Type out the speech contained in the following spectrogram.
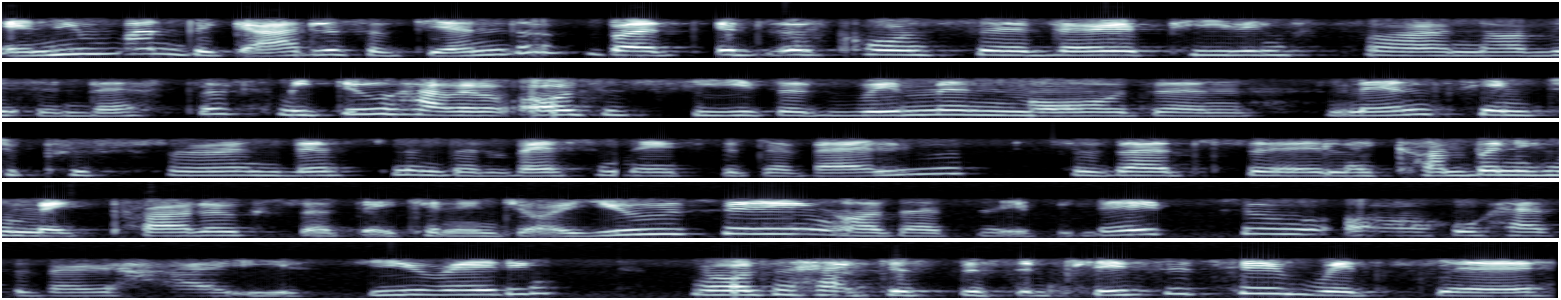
anyone, regardless of gender. But it's of course uh, very appealing for novice investors. We do, however, also see that women more than men seem to prefer investment that resonates with their values. So that's uh, like companies who make products that they can enjoy using or that they relate to, or who has a very high ESG rating. We also have just the simplicity, which uh,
